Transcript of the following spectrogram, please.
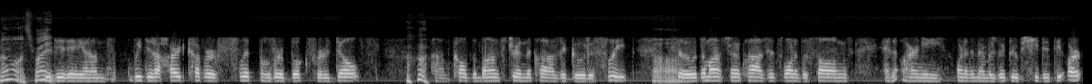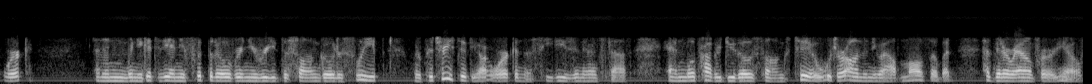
Oh, that's right. We did a um, we did a hardcover flip over book for adults um, called "The Monster in the Closet, Go to Sleep." So "The Monster in the Closet" is one of the songs, and Arni, one of the members of the group, she did the artwork. And then when you get to the end, you flip it over and you read the song "Go to Sleep," where Patrice did the artwork and the CDs in there and stuff. And we'll probably do those songs too, which are on the new album also, but have been around for you know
